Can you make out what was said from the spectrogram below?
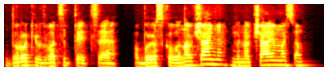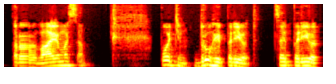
до років 20 це обов'язкове навчання. Ми навчаємося, розвиваємося. Потім другий період це період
